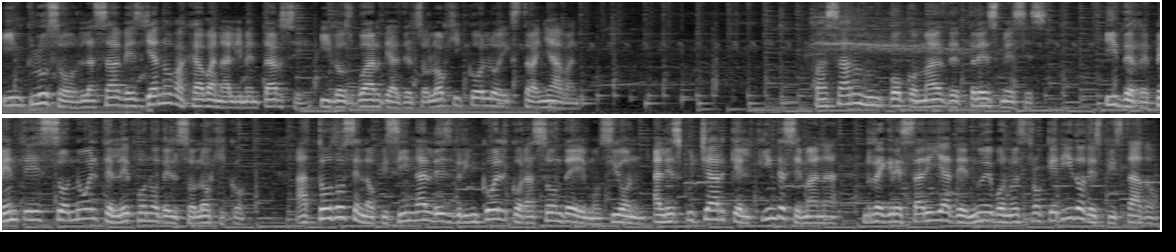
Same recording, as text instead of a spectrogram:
Incluso las aves ya no bajaban a alimentarse y los guardias del zoológico lo extrañaban. Pasaron un poco más de tres meses y de repente sonó el teléfono del zoológico. A todos en la oficina les brincó el corazón de emoción al escuchar que el fin de semana regresaría de nuevo nuestro querido despistado.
